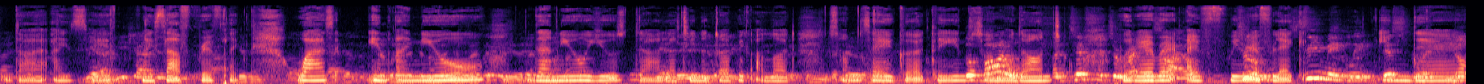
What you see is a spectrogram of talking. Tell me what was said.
that I said myself reflect was in a new the new use the Latino topic a lot. Some say good things, some don't. Wherever I feel reflect in there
